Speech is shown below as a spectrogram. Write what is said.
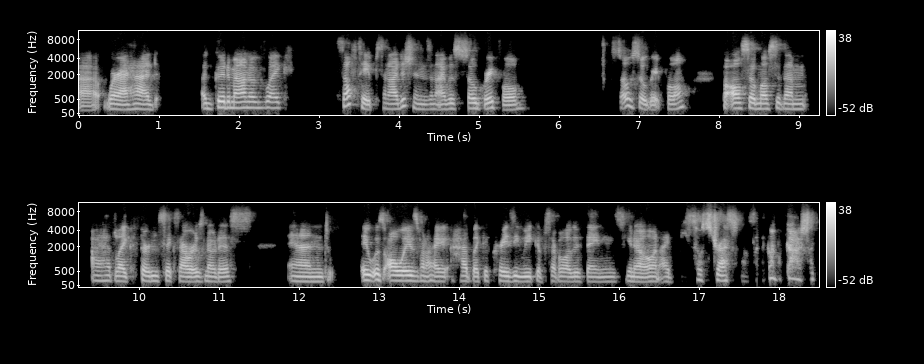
uh, where I had a good amount of like self tapes and auditions, and I was so grateful, so so grateful. But also, most of them I had like 36 hours notice, and it was always when I had like a crazy week of several other things, you know, and I'd be so stressed. I was like, oh my gosh, like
